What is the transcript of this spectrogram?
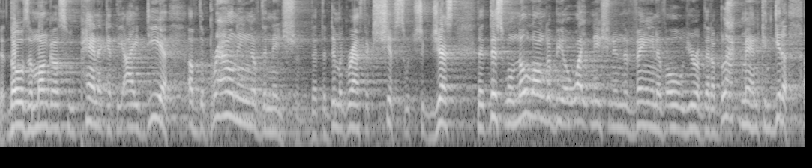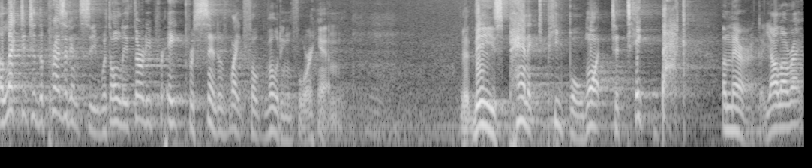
That those among us who panic at the idea of the browning of the nation, that the demographic shifts which suggest that this will no longer be a white nation in the vein of old Europe, that a black man can get a, elected to the presidency with only 38% of white folk voting for him. That these panicked people want to take back America. Y'all all right?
